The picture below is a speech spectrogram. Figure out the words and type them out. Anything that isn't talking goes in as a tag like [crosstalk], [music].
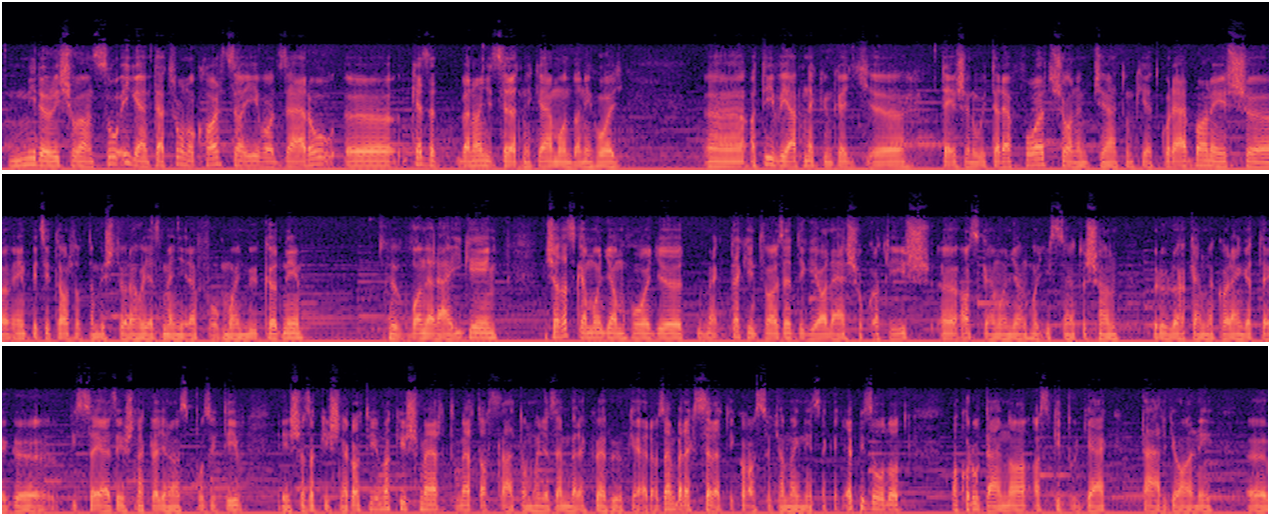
miről is van szó? Igen, tehát Trónok harca, évad záró. Uh, kezdetben annyit szeretnék elmondani, hogy uh, a TV app nekünk egy uh, teljesen új terep volt, soha nem csináltunk ilyet korábban, és én picit tartottam is tőle, hogy ez mennyire fog majd működni. Van-e rá igény? És hát azt kell mondjam, hogy tekintve az eddigi adásokat is, azt kell mondjam, hogy iszonyatosan örülök ennek a rengeteg visszajelzésnek, legyen az pozitív, és az a kis negatívnak is, mert, mert azt látom, hogy az emberek vevők erre. Az emberek szeretik azt, hogyha megnéznek egy epizódot, akkor utána azt ki tudják tárgyalni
